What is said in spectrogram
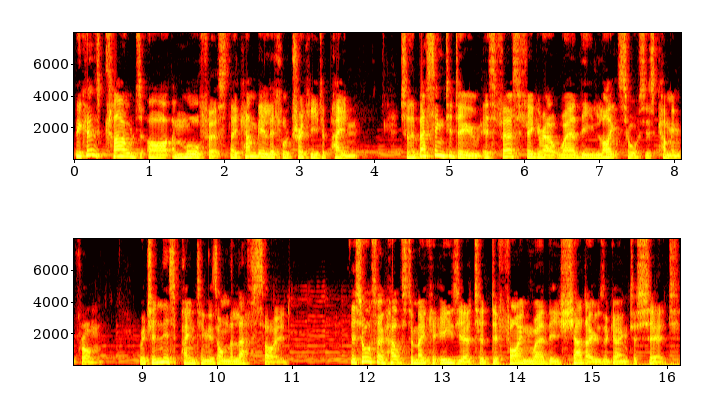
Because clouds are amorphous they can be a little tricky to paint so the best thing to do is first figure out where the light source is coming from which in this painting is on the left side this also helps to make it easier to define where these shadows are going to sit.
